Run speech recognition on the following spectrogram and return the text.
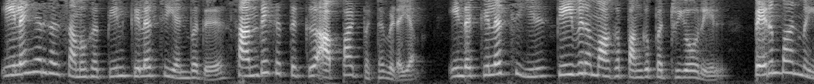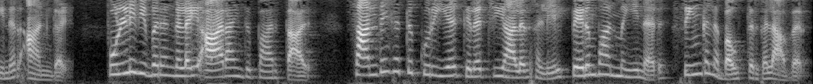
இளைஞர்கள் சமூகத்தின் கிளர்ச்சி என்பது சந்தேகத்துக்கு அப்பாற்பட்ட விடயம். இந்த கிளர்ச்சியில் தீவிரமாக பங்கு பற்றியோரில் பெரும்பான்மையினர் ஆண்கள். புள்ளி விவரங்களை ஆராய்ந்து பார்த்தால் சந்தேகத்துக்குரிய கிளர்ச்சியாளர்களில் பெரும்பான்மையினர் சிங்கள பௌத்தர்கள் ஆவர்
